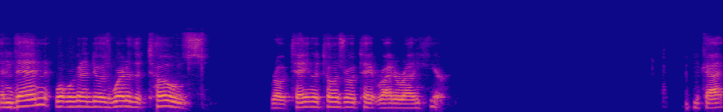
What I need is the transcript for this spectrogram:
And then what we're going to do is where do the toes rotate? And the toes rotate right around here. Okay.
